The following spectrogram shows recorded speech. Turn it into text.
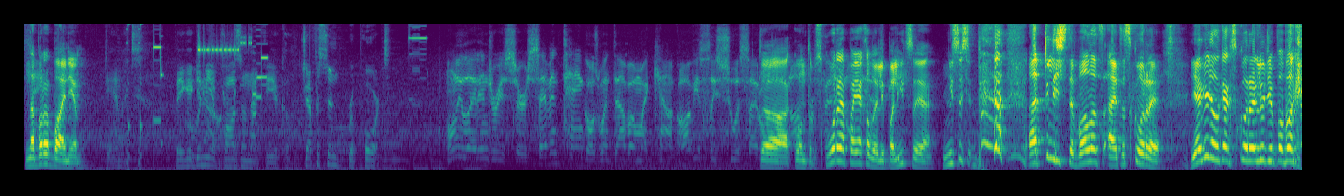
На барабане. Так, он там скорая поехала или полиция? Не совсем... Отлично, молодцы. А, это скорая. Я видел, как скорая людям помогает.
